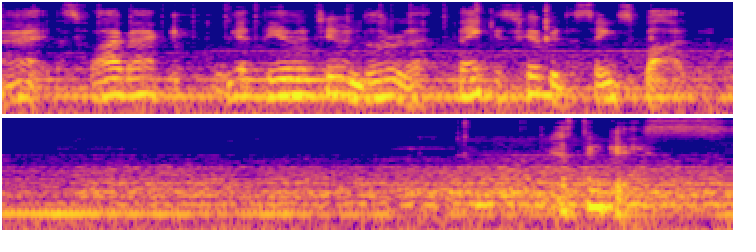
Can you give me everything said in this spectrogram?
Alright, let's fly back, get the other two, and deliver that. Thank you should be the same spot. In case.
